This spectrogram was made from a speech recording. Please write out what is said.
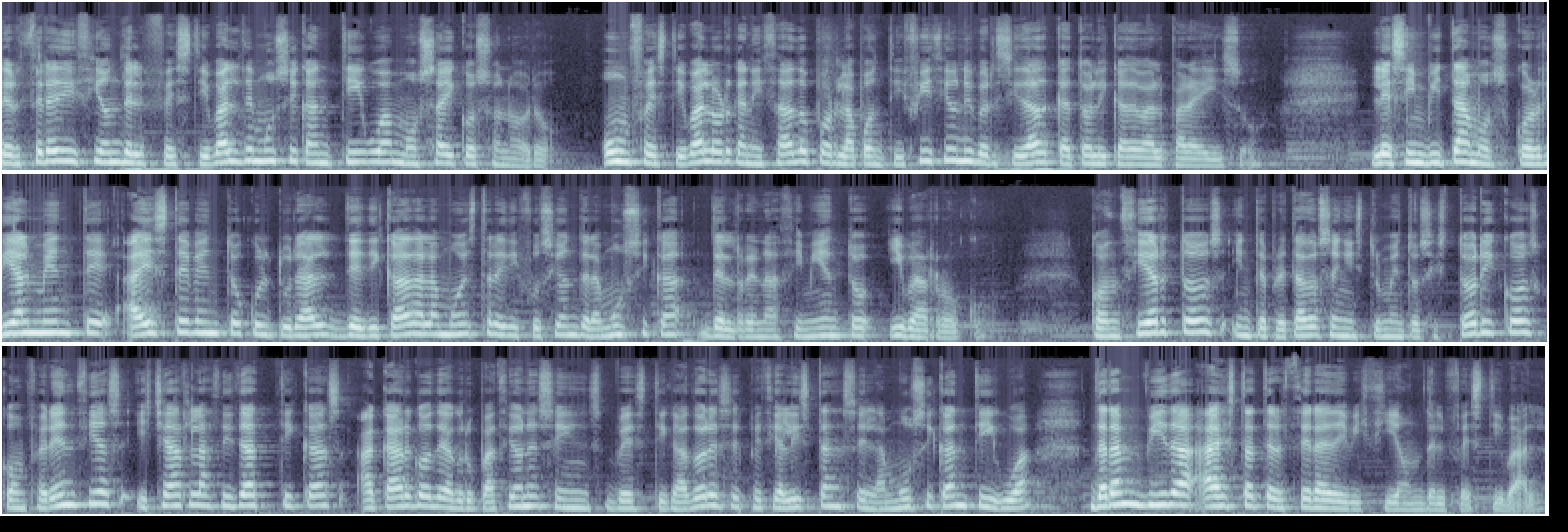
tercera edición del Festival de Música Antigua Mosaico Sonoro, un festival organizado por la Pontificia Universidad Católica de Valparaíso. Les invitamos cordialmente a este evento cultural dedicado a la muestra y difusión de la música del Renacimiento y Barroco conciertos interpretados en instrumentos históricos, conferencias y charlas didácticas a cargo de agrupaciones e investigadores especialistas en la música antigua darán vida a esta tercera edición del festival.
